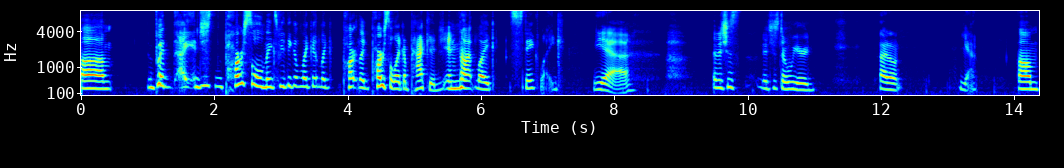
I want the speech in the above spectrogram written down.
Um, but I just parcel makes me think of like a like part like parcel like a package and not like snake like. Yeah. And it's just it's just a weird. I don't. Yeah. Um.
